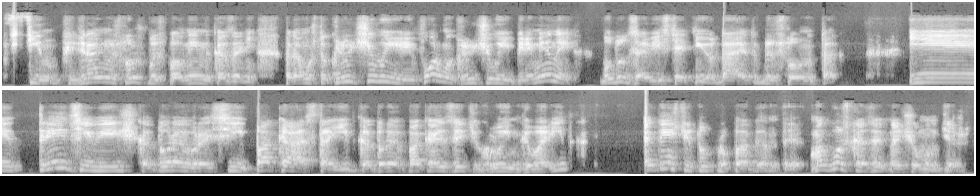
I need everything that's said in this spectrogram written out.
ФТИН, Федеральную службу исполнения наказаний, потому что ключевые реформы, ключевые перемены будут зависеть от нее. Да, это безусловно так. И третья вещь, которая в России пока стоит, которая пока из этих руин говорит – это институт пропаганды. Могу сказать, на чем он держится.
